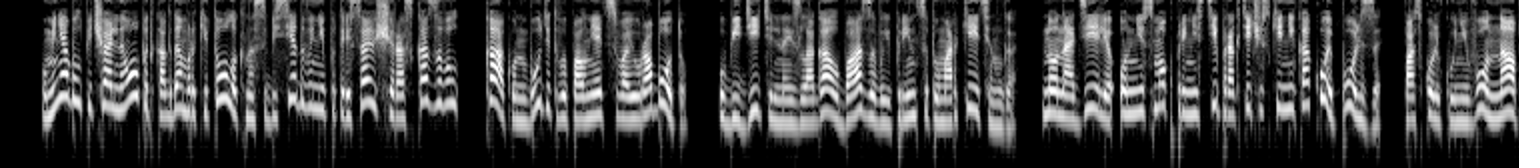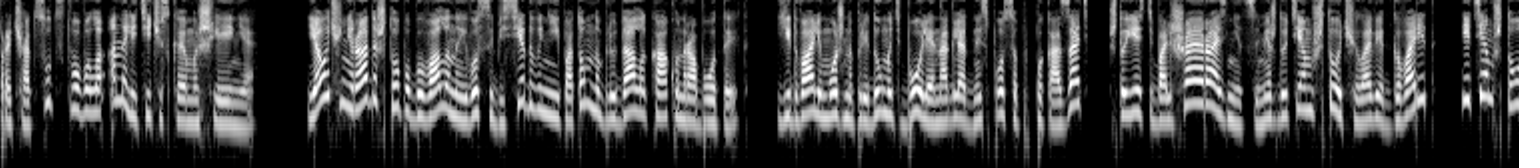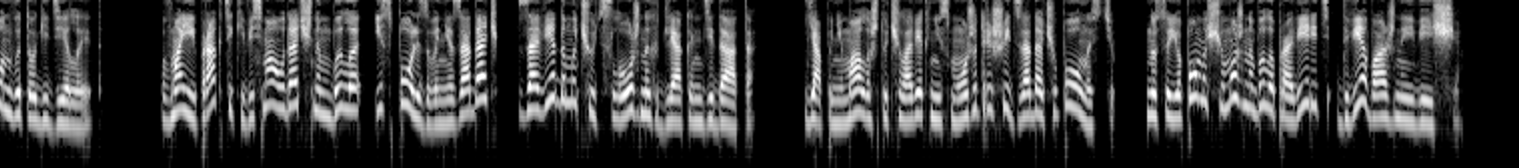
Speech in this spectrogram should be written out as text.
У меня был печальный опыт, когда маркетолог на собеседовании потрясающе рассказывал, как он будет выполнять свою работу, убедительно излагал базовые принципы маркетинга, но на деле он не смог принести практически никакой пользы, поскольку у него напрочь отсутствовало аналитическое мышление. Я очень рада, что побывала на его собеседовании и потом наблюдала, как он работает. Едва ли можно придумать более наглядный способ показать, что есть большая разница между тем, что человек говорит, и тем, что он в итоге делает. В моей практике весьма удачным было использование задач, заведомо чуть сложных для кандидата. Я понимала, что человек не сможет решить задачу полностью, но с ее помощью можно было проверить две важные вещи.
